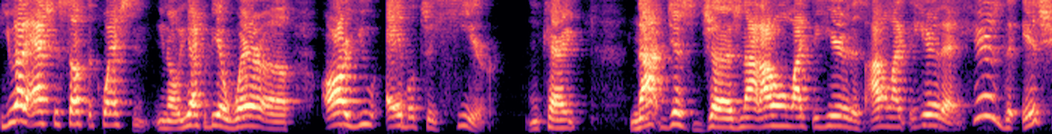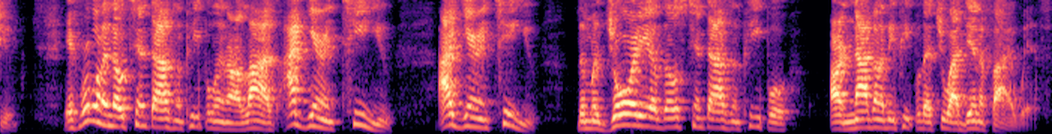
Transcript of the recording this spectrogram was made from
You got to ask yourself the question. You know, you have to be aware of are you able to hear? Okay? Not just judge, not I don't like to hear this, I don't like to hear that. Here's the issue if we're going to know 10,000 people in our lives, I guarantee you, I guarantee you, the majority of those 10,000 people are not going to be people that you identify with.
